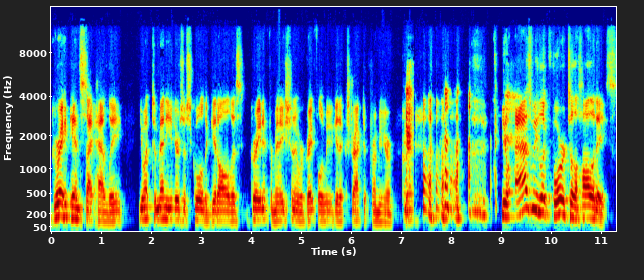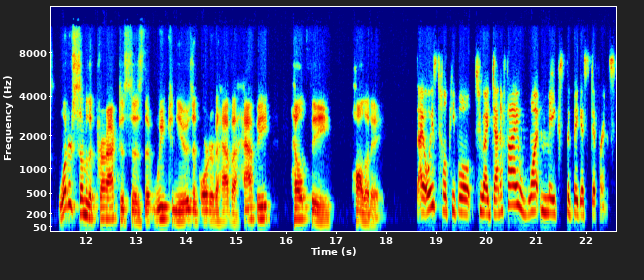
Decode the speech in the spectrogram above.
Great insight hadley. You went to many years of school to get all this great information and we're grateful that we get extracted from your you know as we look forward to the holidays what are some of the practices that we can use in order to have a happy healthy holiday i always tell people to identify what makes the biggest difference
